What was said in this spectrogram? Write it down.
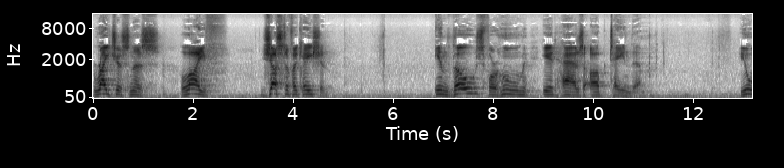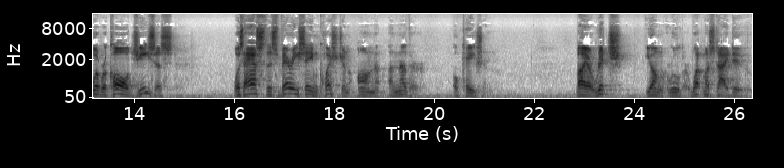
righteousness, life, justification in those for whom it has obtained them. You will recall Jesus was asked this very same question on another occasion by a rich young ruler What must I do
